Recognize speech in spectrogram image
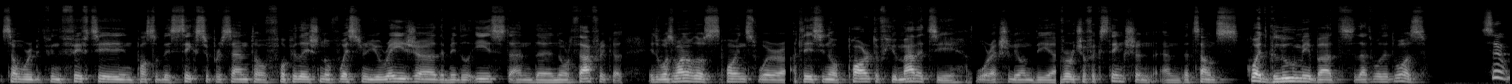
somewhere between 50 and possibly 60% of population of Western Eurasia, the Middle East, and uh, North Africa. It was one of those points where at least, you know, part of humanity were actually on the uh, verge of extinction. And that sounds quite gloomy, but that's what it was. So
